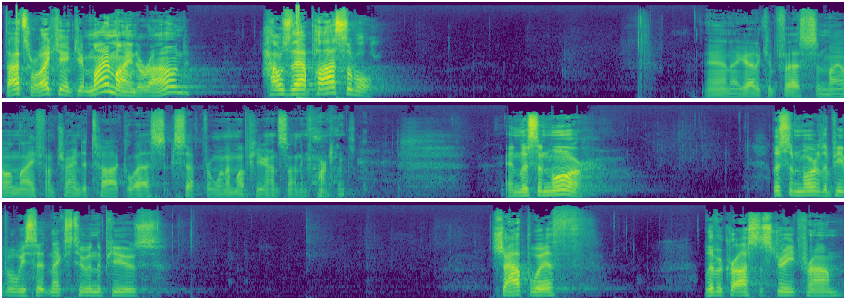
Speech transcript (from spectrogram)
That's what I can't get my mind around. How's that possible? And I got to confess, in my own life, I'm trying to talk less, except for when I'm up here on Sunday mornings. And listen more. Listen more to the people we sit next to in the pews, shop with, live across the street from,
